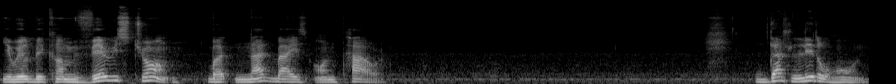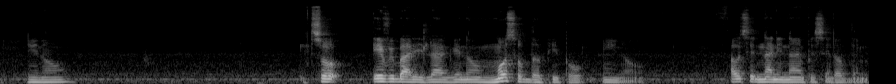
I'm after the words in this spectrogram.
He will become very strong, but not by his own power that little horn, you know. So everybody, like, you know, most of the people, you know, I would say 99% of them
